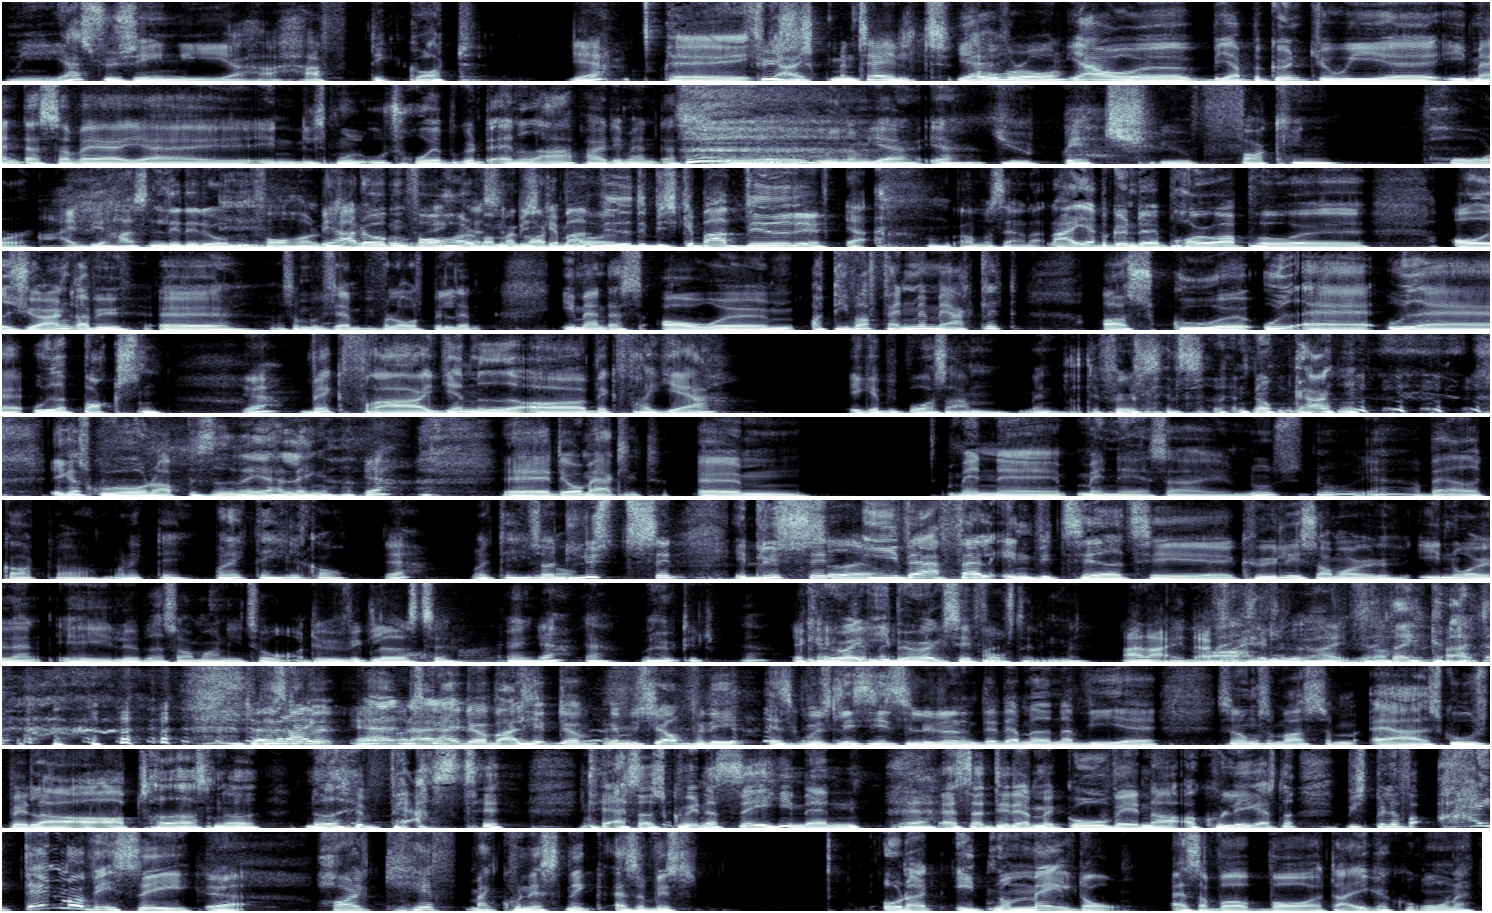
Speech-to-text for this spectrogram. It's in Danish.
Men jeg synes egentlig, jeg har haft det godt. Ja, Øh, fysisk, jeg, mentalt, ja, overall. Jeg, jo, øh, jeg begyndte jo i, øh, i mandags at være jeg, øh, en lille smule utro. Jeg begyndte andet arbejde i mandags, øh, udenom jer. Ja. You bitch. You fucking whore. Nej, vi har sådan lidt et åbent forhold. Vi har et åbent forhold, hvor man vi godt skal bare må- vide det. Vi skal bare vide det. Ja, kom og ser Nej, jeg begyndte at prøve på øh, årets Jørgen-revy, øh, og så må vi se, om vi får lov at spille den i mandags. Og, øh, og det var fandme mærkeligt at skulle øh, ud, af, ud, af, ud af boksen, Ja. væk fra hjemmet og væk fra jer. Ikke at vi bor sammen, men det føles lidt sådan nogle gange. ikke at skulle vågne op ved siden af jer længere. Ja. Øh, det var mærkeligt. Øhm, men, øh, men altså, nu, nu ja, og vejret er godt, og må ikke det, må ikke det hele går? Ja. Må ikke det hele Så går? et lyst sind. Et lyst sind. I er i hvert fald inviteret til øh, kølige sommerøl i Nordjylland i løbet af sommeren i to. Og det vil vi glæde os til. Ikke? Ja, ja. hvor hyggeligt. ja. Jeg I, behøver ikke, I behøver ikke se forestillingen, vel? Nej, nej, nej, for helvede. Nej, for. Thank God. Hvad Skal vi- Ja, nej, nej, det var bare lige, det var nemlig sjovt, fordi jeg skulle måske lige sige til lytterne det der med, når vi, øh, sådan nogen som os, som er skuespillere og optræder og sådan noget, noget af det værste, det er altså at skulle ind og se hinanden. Ja. Altså det der med gode venner og kollegaer og sådan noget. Vi spiller for, ej, den må vi se. Ja. Hold kæft, man kunne næsten ikke, altså hvis, under et, et normalt år, altså hvor, hvor der ikke er corona,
